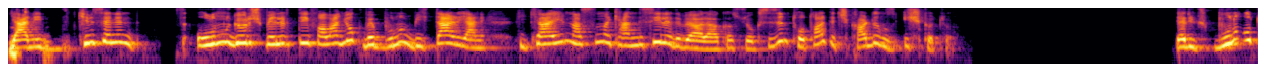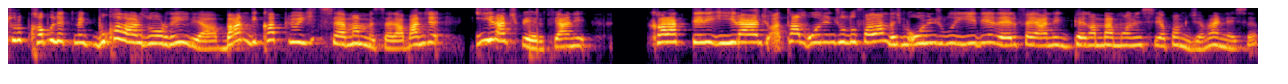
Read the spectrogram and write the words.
Yani kimsenin olumlu görüş belirttiği falan yok ve bunun Bihter yani hikayenin aslında kendisiyle de bir alakası yok. Sizin totalde çıkardığınız iş kötü. Yani bunu oturup kabul etmek bu kadar zor değil ya. Ben DiCaprio'yu hiç sevmem mesela. Bence iğrenç bir herif. Yani karakteri iğrenç. Tam oyunculuğu falan da şimdi oyunculuğu iyi diye de herife yani peygamber muamelesi yapamayacağım. Her neyse.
